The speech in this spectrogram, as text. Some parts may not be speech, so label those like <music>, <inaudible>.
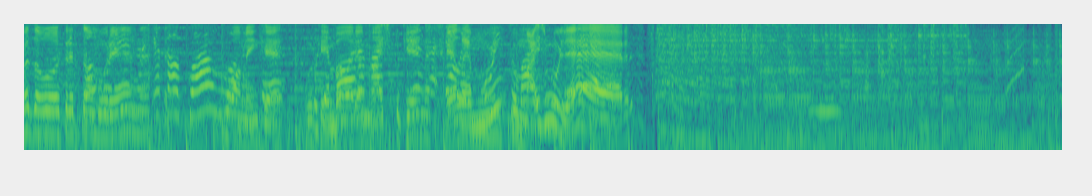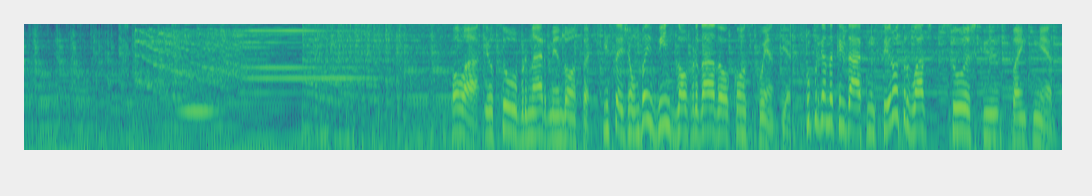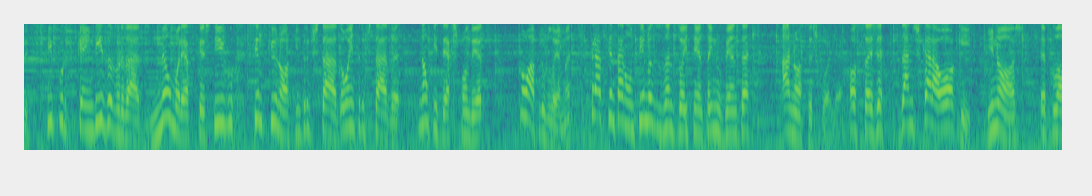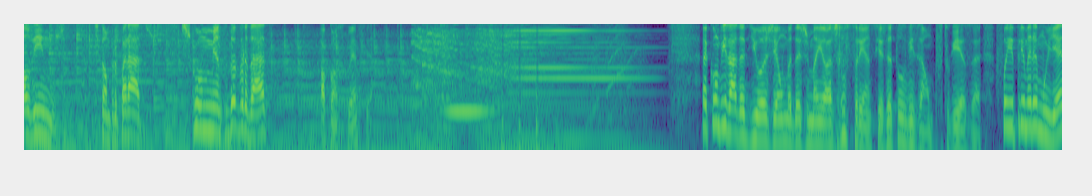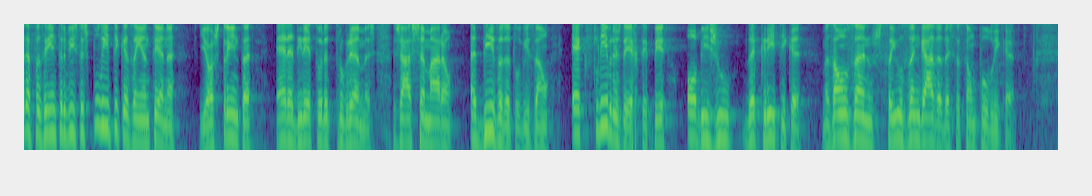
Mas a outra é tão morena. É tal qual O homem quer, porque embora mais pequena, ela é muito mais mulher. Olá, eu sou o Bernardo Mendonça e sejam bem-vindos ao Verdade ou Consequência, o programa que lhe dá a conhecer outros lados de pessoas que bem conhece. E porque quem diz a verdade não merece castigo, sempre que o nosso entrevistado ou entrevistada não quiser responder, não há problema, terá de cantar um tema dos anos 80 e 90 à nossa escolha. Ou seja, dá-nos karaoke e nós aplaudimos. Estão preparados? Chegou o momento da verdade ou consequência? A convidada de hoje é uma das maiores referências da televisão portuguesa. Foi a primeira mulher a fazer entrevistas políticas em antena e aos 30 era diretora de programas. Já a chamaram a diva da televisão, ex-libras da RTP ou biju da crítica. Mas há uns anos saiu zangada da estação pública.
